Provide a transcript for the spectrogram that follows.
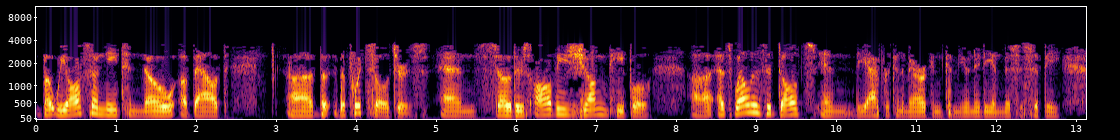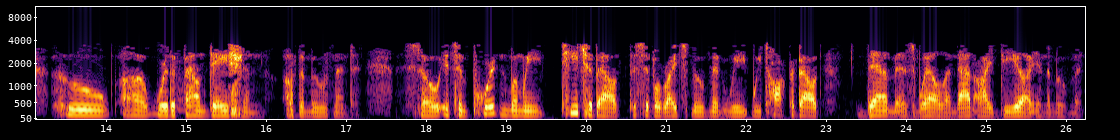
but we also need to know about uh, the, the foot soldiers. And so there's all these young people, uh, as well as adults in the African American community in Mississippi, who uh, were the foundation of the movement. So it's important when we teach about the civil rights movement, we, we talk about them as well and that idea in the movement.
